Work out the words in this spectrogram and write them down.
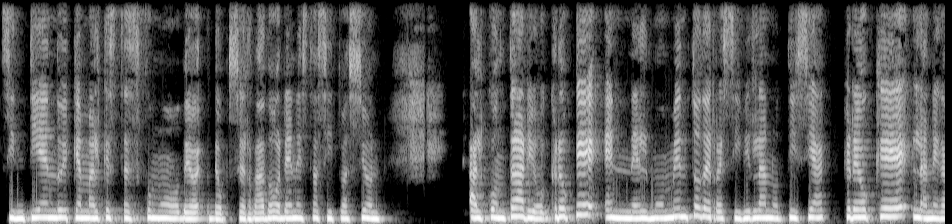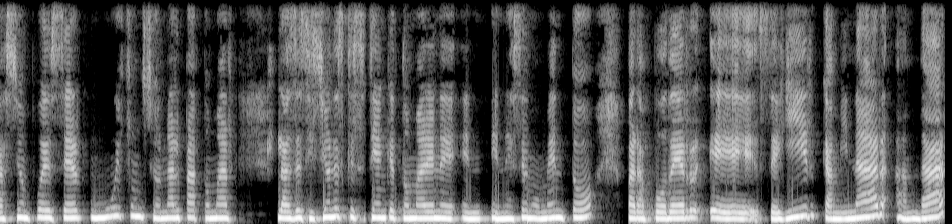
sintiendo y qué mal que estés como de, de observador en esta situación, al contrario, creo que en el momento de recibir la noticia, creo que la negación puede ser muy funcional para tomar las decisiones que se tienen que tomar en, ese momento para poder eh, seguir, caminar, andar.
